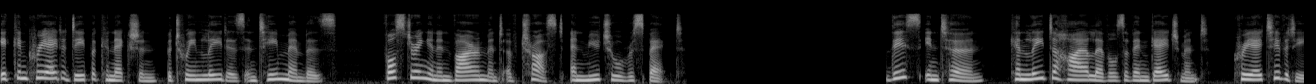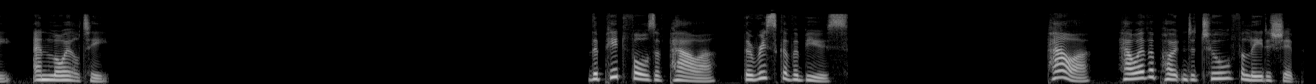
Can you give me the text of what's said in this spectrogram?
It can create a deeper connection between leaders and team members, fostering an environment of trust and mutual respect. This, in turn, can lead to higher levels of engagement, creativity, and loyalty. The pitfalls of power, the risk of abuse. Power, however potent a tool for leadership,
